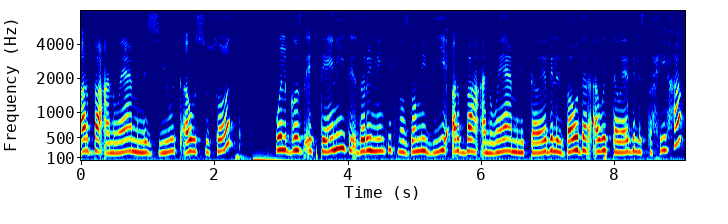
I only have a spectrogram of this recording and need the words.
أربع أنواع من الزيوت أو الصوصات. والجزء التاني تقدري إن أنتي تنظمي بيه أربع أنواع من التوابل البودر أو التوابل الصحيحة.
